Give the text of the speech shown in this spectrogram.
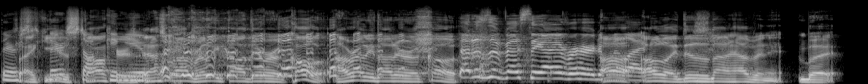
They're like they're you stalking stalkers. you. That's what I really thought they were a cult. I really thought they were a cult. that is the best thing I ever heard in my Uh, life. I was like, this is not happening. But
